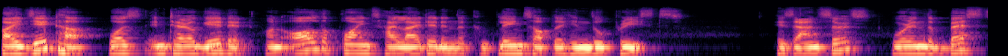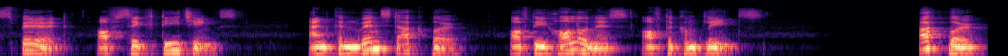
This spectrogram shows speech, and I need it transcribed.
Bhai Jetha was interrogated on all the points highlighted in the complaints of the Hindu priests. His answers were in the best spirit of Sikh teachings and convinced Akbar of the hollowness of the complaints. Akbar,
